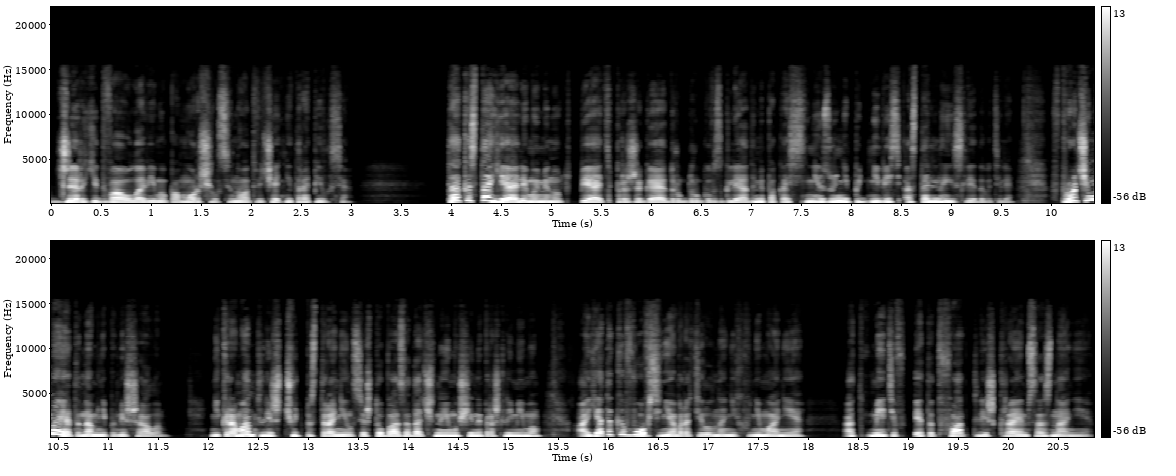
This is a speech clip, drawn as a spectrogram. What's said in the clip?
Джер едва уловимо поморщился, но отвечать не торопился. Так и стояли мы минут пять, прожигая друг друга взглядами, пока снизу не поднялись остальные следователи. Впрочем, и это нам не помешало. Некромант лишь чуть посторонился, чтобы озадаченные мужчины прошли мимо, а я так и вовсе не обратила на них внимания, отметив этот факт лишь краем сознания.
